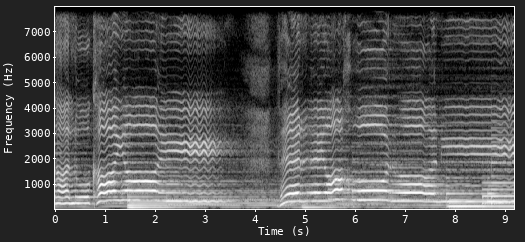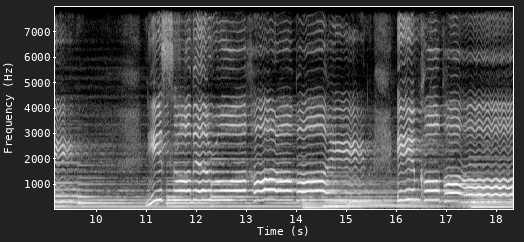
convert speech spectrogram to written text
ניסלו חיי וריח אורני נישא ברוח הבאים עם כל פעמונים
